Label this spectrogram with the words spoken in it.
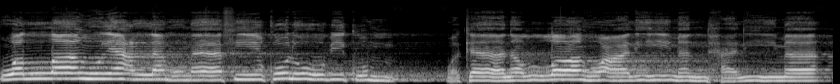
والله يعلم ما في قلوبكم وكان الله عليما حليما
